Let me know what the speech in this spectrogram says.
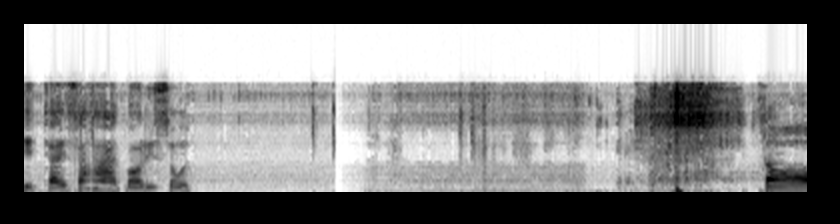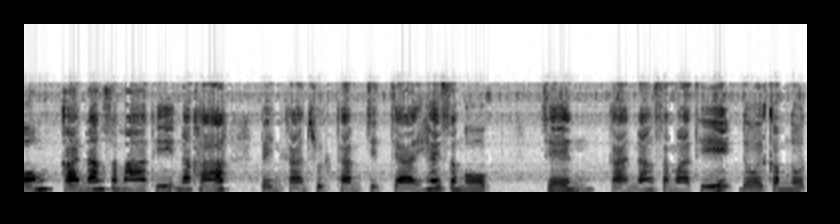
จิตใจสะอาดบริสุทธิ์ 2. การนั่งสมาธินะคะ เป็นการฝึกทำจิตใจให้สงบ เช่น การนั่งสมาธิโดยกำหนด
